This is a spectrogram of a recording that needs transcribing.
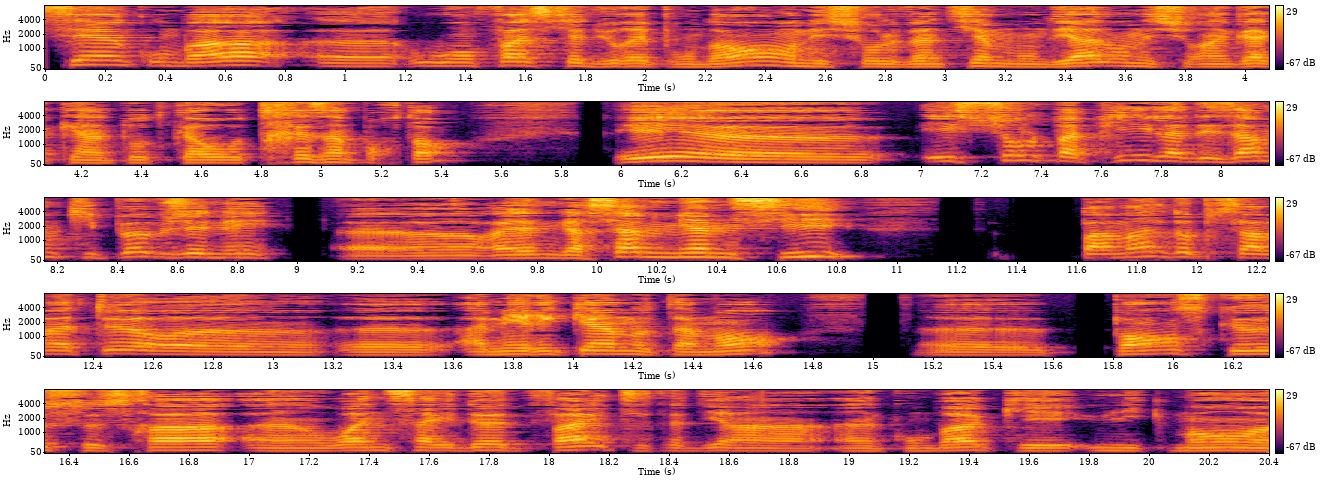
c'est un combat euh, où en face il y a du répondant. On est sur le 20e mondial, on est sur un gars qui a un taux de KO très important. Et, euh, et sur le papier, il a des armes qui peuvent gêner euh, Ryan Garcia, même si pas mal d'observateurs euh, américains notamment pensent que ce sera un one-sided fight, c'est-à-dire un, combat qui est uniquement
